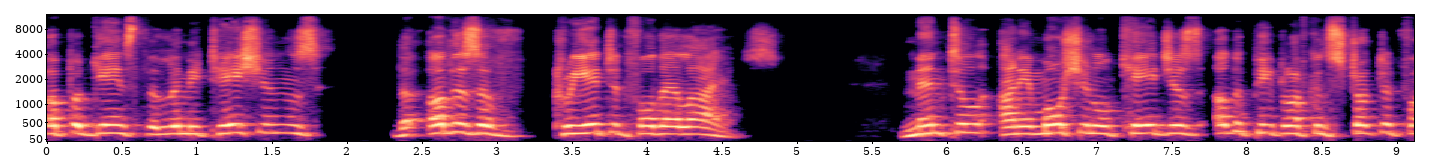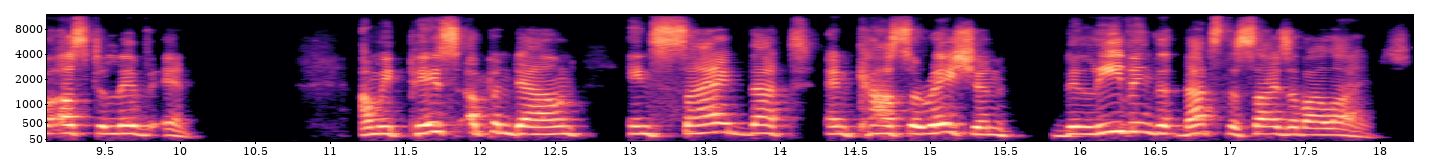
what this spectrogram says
up against the limitations that others have created for their lives mental and emotional cages other people have constructed for us to live in. And we pace up and down inside that incarceration, believing that that's the size of our lives.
